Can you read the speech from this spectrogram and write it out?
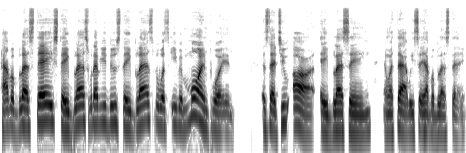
have a blessed day, stay blessed. Whatever you do, stay blessed. But what's even more important is that you are a blessing. And with that, we say have a blessed day.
